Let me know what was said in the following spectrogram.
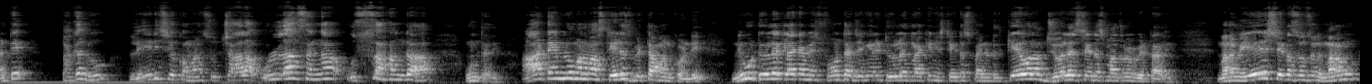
అంటే పగలు లేడీస్ యొక్క మనసు చాలా ఉల్లాసంగా ఉత్సాహంగా ఉంటుంది. ఆ టైంలో మనం ఆ స్టేటస్ పెట్టామనుకోండి నువ్వు ట్వెల్వ్ ఓ క్లాక్ మీ ఫోన్ టచ్ చేయగానే ట్వెల్వ్ ఓ క్లాక్ నీ స్టేటస్ పైన ఉంటుంది. కేవలం జ్యువెలరీ స్టేటస్ మాత్రమే పెట్టాలి. మనం ఏ స్టేటస్ ఉంచాలి మనం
